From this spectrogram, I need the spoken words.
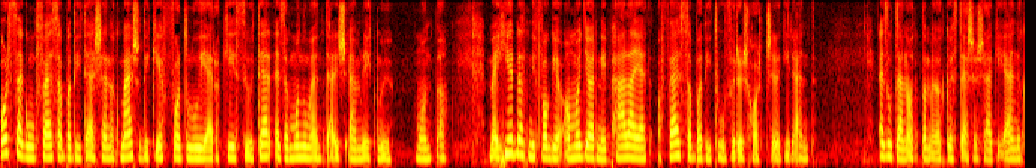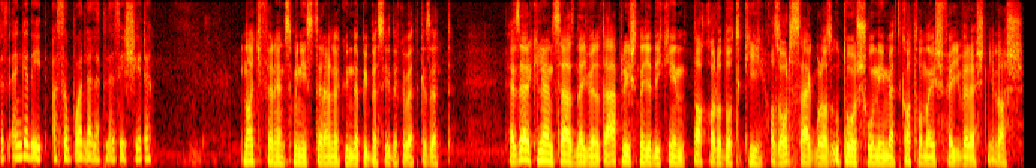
Országunk felszabadításának második évfordulójára készült el ez a monumentális emlékmű, mondta, mely hirdetni fogja a magyar nép háláját a felszabadító vörös hadsereg iránt. Ezután adta meg a köztársasági elnök az engedélyt a szobor leleplezésére. Nagy Ferenc miniszterelnök ünnepi beszéde következett. 1945. április 4-én takarodott ki az országból az utolsó német katona és fegyveres nyilas.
